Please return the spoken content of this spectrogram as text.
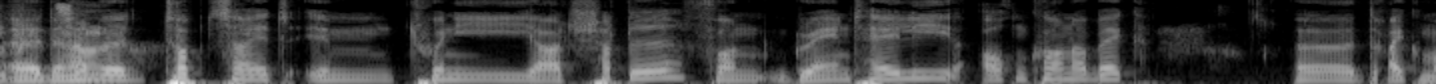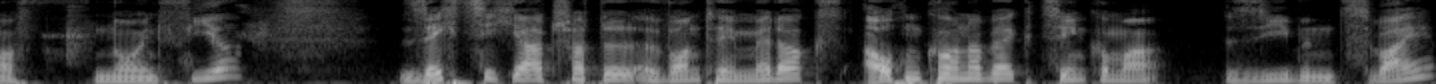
Äh, dann haben wir Topzeit im 20 Yard Shuttle von Grant Haley, auch ein Cornerback, äh, 3,94. 60 Yard Shuttle Avonte Maddox, auch ein Cornerback, 10,72.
